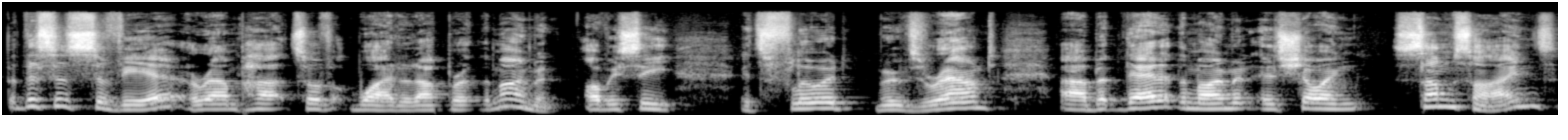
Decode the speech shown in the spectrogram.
but this is severe around parts of Wairarapa at the moment. Obviously, it's fluid, moves around, uh, but that at the moment is showing some signs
